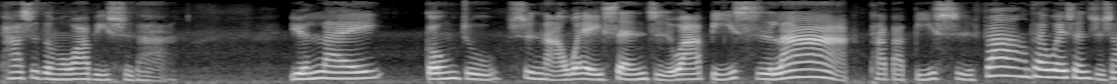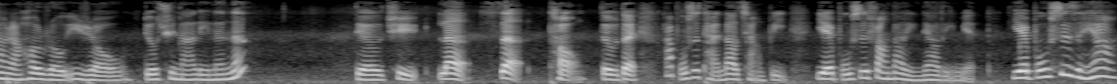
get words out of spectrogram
她是怎么挖鼻屎的？原来公主是拿卫生纸挖鼻屎啦！她把鼻屎放在卫生纸上，然后揉一揉，丢去哪里了呢？丢去垃圾桶，对不对？它不是弹到墙壁，也不是放到饮料里面，也不是怎样，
